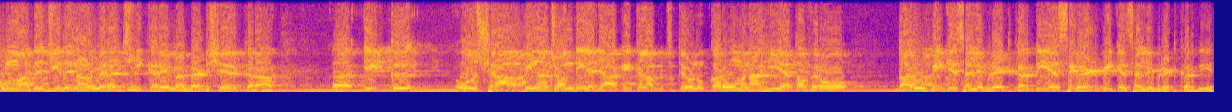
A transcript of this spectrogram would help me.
ਘੁੰਮਾਂ ਤੇ ਜਿਹਦੇ ਨਾਲ ਮੇਰਾ ਜੀ ਕਰੇ ਮੈਂ ਬੈੱਡ ਸ਼ੇਅਰ ਕਰਾਂ। ਇੱਕ ਉਹ ਸ਼ਰਾਬ ਪੀਣਾ ਚਾਹੁੰਦੀ ਹੈ ਜਾ ਕੇ ਕਲੱਬ 'ਚ ਤੇ ਉਹਨੂੰ ਘਰੋਂ ਮਨਾਹੀ ਹੈ, ਤਾਂ ਫਿਰ ਉਹ दारू ਪੀ ਕੇ ਸੈਲੀਬ੍ਰੇਟ ਕਰਦੀ ਹੈ ਸਿਗਰਟ ਪੀ ਕੇ ਸੈਲੀਬ੍ਰੇਟ ਕਰਦੀ ਹੈ।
